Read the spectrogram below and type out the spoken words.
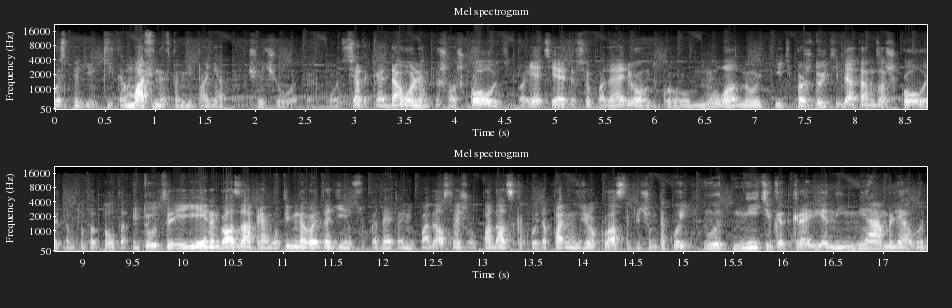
господи, каких-то маффинов там непонятно, еще чего-то. Вот, вся такая довольная пришла в школу, типа, я тебе это все подарю. Он такой, ну ладно, окей, типа, жду тебя там за школой, там то-то, то-то. И тут ей на глаза, прям вот именно в этот день, сука, до этого не подался, начал податься какой-то парень из ее класса, причем такой, ну вот нытик откровенный, мямля, вот,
